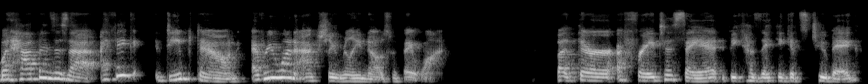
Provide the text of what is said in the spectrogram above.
what happens is that I think deep down, everyone actually really knows what they want, but they're afraid to say it because they think it's too big.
